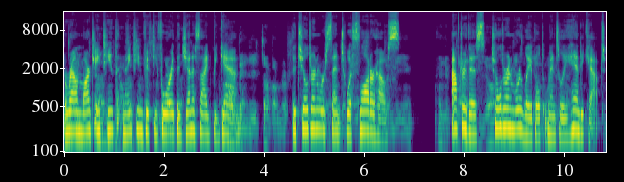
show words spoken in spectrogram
Around March 18, 1954, the genocide began. The children were sent to a slaughterhouse. After this, children were labeled mentally handicapped.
